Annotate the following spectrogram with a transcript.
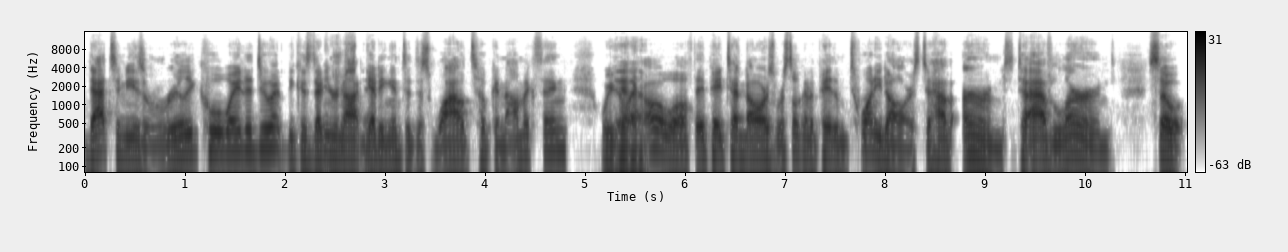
that to me is a really cool way to do it because then you're not getting into this wild tokenomic thing where you're like, oh well, if they pay ten dollars, we're still going to pay them twenty dollars to have earned, to have learned. So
